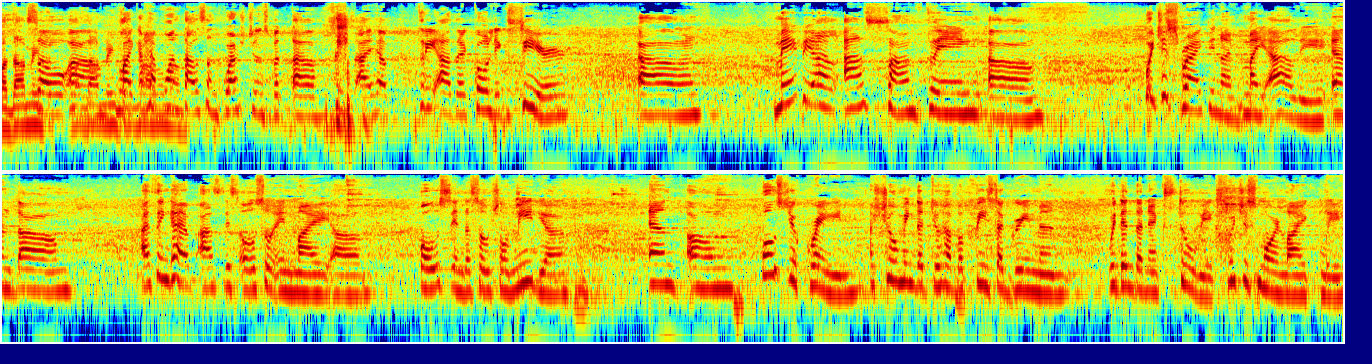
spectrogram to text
madaming, So, uh, madaming like I have 1,000 questions, but uh, since I have three other colleagues here, um, maybe I'll ask something uh, which is right in my alley. And um, I think I have asked this also in my uh, posts in the social media. And um, post-Ukraine, assuming that you have a peace agreement within the next two weeks, which is more likely,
